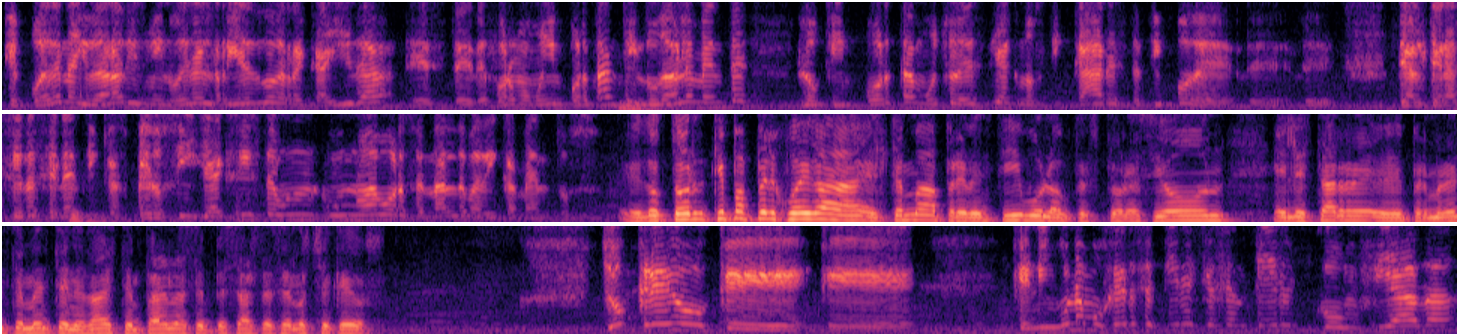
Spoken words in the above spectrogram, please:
que pueden ayudar a disminuir el riesgo de recaída este, de forma muy importante. Indudablemente, lo que importa mucho es diagnosticar este tipo de, alteraciones genéticas, pero sí, ya existe un, nuevo arsenal de medicamentos. Eh, doctor, ¿qué papel juega el tema preventivo, la autoexploración, el estar eh, permanentemente en edades tempranas, empezarse a hacer los chequeos? Yo creo que ninguna mujer se tiene que sentir confiada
